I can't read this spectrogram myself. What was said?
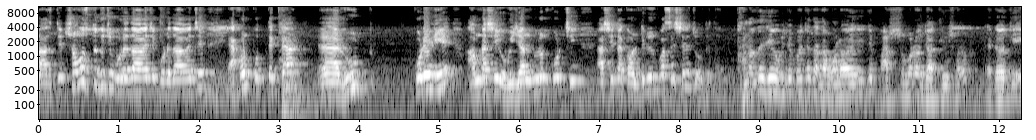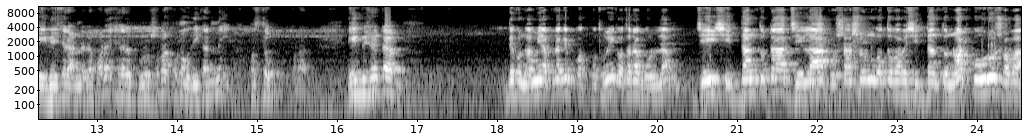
লাস্ট ডেট সমস্ত কিছু বলে দেওয়া হয়েছে, করে দেওয়া হয়েছে। এখন প্রত্যেকটা রুট করে নিয়ে আমরা সেই অভিযানগুলো করছি, আর সেটা কন্টিনিউ প্রসেস সেটা চলতে থাকবে। থানাতে যে অভিযোগ করেছে, দাদা বলা হয়েছে যে পাঁচশো বারো জাতীয় সড়ক, এটা হচ্ছে এই নেচের আন্ডারে পড়ে, সেখানে পুরসভার কোনো অধিকার নেই হস্তক্ষেপ করার এই বিষয়টা দেখুন, আমি আপনাকে প্রথমেই কথাটা বললাম, যেই সিদ্ধান্তটা জেলা প্রশাসনগতভাবে সিদ্ধান্ত নট পৌরসভা,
